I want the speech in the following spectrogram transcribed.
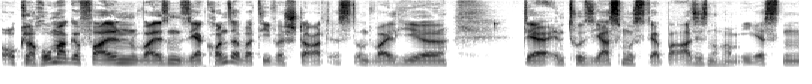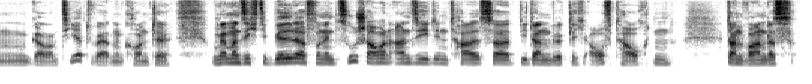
Oklahoma gefallen, weil es ein sehr konservativer Staat ist und weil hier der Enthusiasmus der Basis noch am ehesten garantiert werden konnte. Und wenn man sich die Bilder von den Zuschauern ansieht in Tulsa, die dann wirklich auftauchten, dann waren das,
